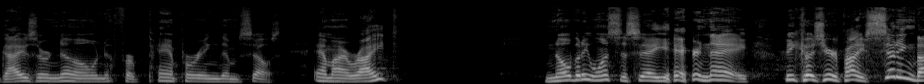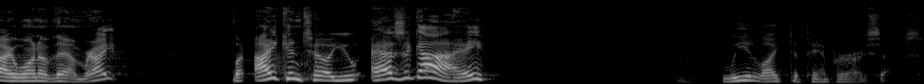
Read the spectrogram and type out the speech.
Guys are known for pampering themselves. Am I right? Nobody wants to say yea or nay because you're probably sitting by one of them, right? But I can tell you, as a guy, we like to pamper ourselves.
